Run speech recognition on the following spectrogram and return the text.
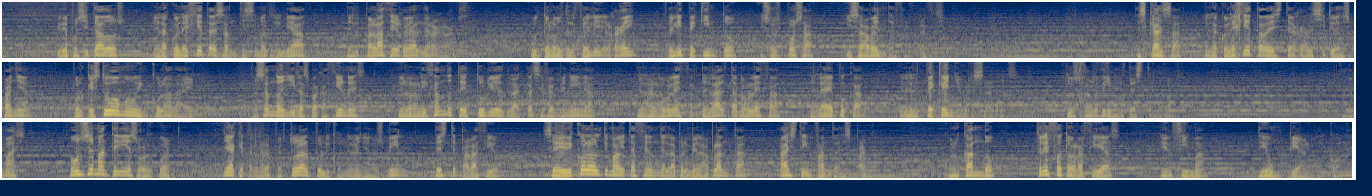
y depositados en la colegiata de Santísima Trinidad del Palacio Real de la Granja, junto a los del rey Felipe V y su esposa Isabel de Farnesio. Descansa en la colegiata de este real sitio de España porque estuvo muy vinculada a él, pasando allí las vacaciones y organizando tertulias de la clase femenina de la, nobleza, de la alta nobleza de la época en el pequeño Versalles, los jardines de este lugar. Además, aún se mantenía su recuerdo, ya que tras la apertura al público en el año 2000 de este palacio, se dedicó la última habitación de la primera planta a esta infanta de España, colocando tres fotografías encima de un piano de cola.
